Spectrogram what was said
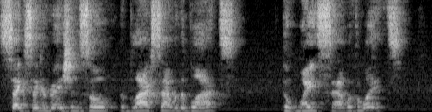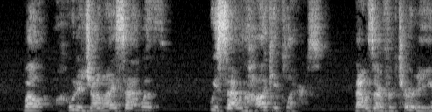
sex segregation. So the blacks sat with the blacks, the whites sat with the whites. Well, who did John and I sat with? we sat with the hockey players. That was our fraternity,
